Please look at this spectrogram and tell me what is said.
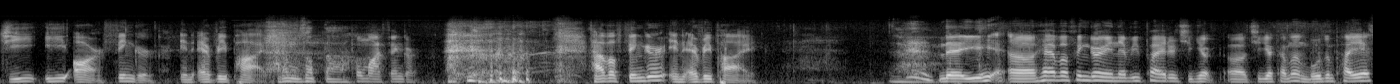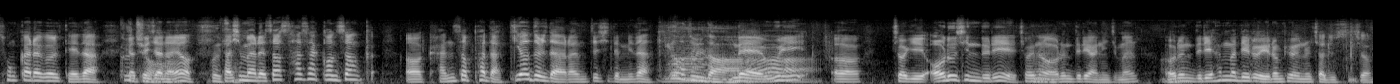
G E R. Finger in every pie. 발음 무섭다. Pull my finger. Have a finger in every pie. 네, 이 어, have a finger in every pie를 직역 어, 직역하면 모든 파이에 손가락을 대다가 그렇죠. 되잖아요. 그렇죠. 다시 말해서 사사건성 어, 간섭하다, 끼어들다라는 뜻이 됩니다. 끼어들다 네, 우리 어 저기 어르신들이 저희는 네. 어른들이 아니지만 어른들이 한마디로 이런 표현을 자주 쓰죠.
